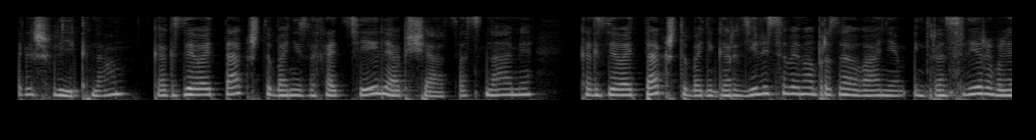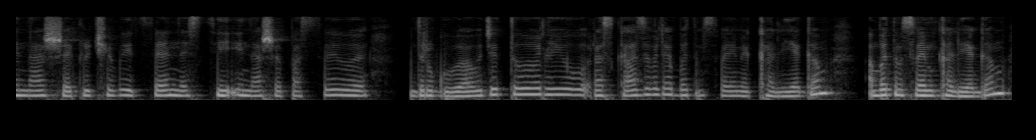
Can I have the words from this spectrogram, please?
пришли к нам? Как сделать так, чтобы они захотели общаться с нами? Как сделать так, чтобы они гордились своим образованием и транслировали наши ключевые ценности и наши посылы в другую аудиторию, рассказывали об этом своим коллегам, об этом своим коллегам.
